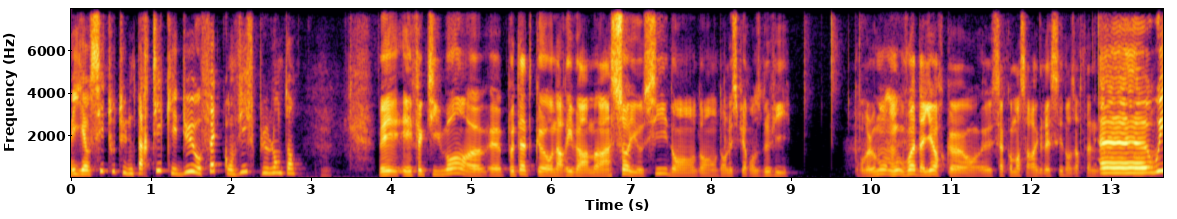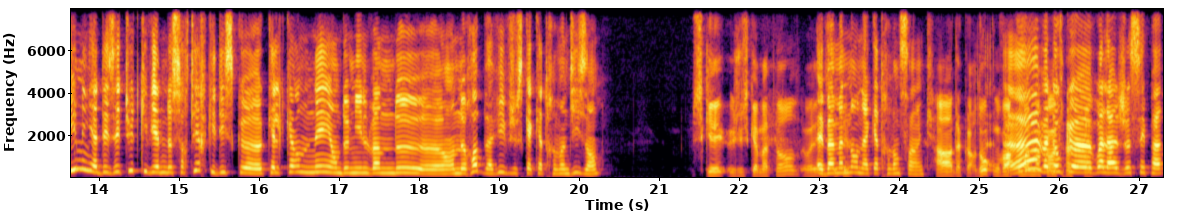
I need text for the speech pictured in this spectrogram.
mais il y a aussi toute une partie qui est due au fait qu'on vive plus longtemps. Mais effectivement, euh, euh, peut-être qu'on arrive à un, seuil aussi dans l'espérance de vie. Probablement. On voit d'ailleurs que euh, ça commence à régresser dans certaines. Euh, oui, mais il y a des études qui viennent de sortir qui disent que quelqu'un né en 2022 euh, en Europe va vivre jusqu'à 90 ans. Ce qui est jusqu'à maintenant. eh ben maintenant on est à 85. Ah d'accord. Donc on va. Ah, bah donc voilà, je sais pas.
